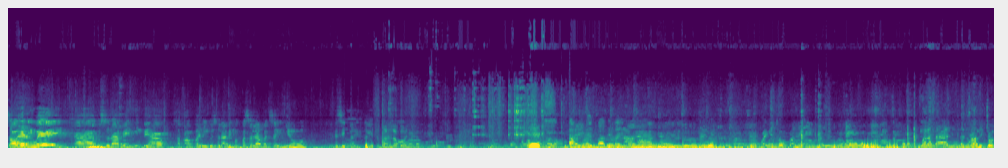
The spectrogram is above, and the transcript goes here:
So anyway, ah, gusto namin in behalf sa company, gusto namin magpasalamat sa inyo kasi balik tayo. Next! Excited pa, di ba yun?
